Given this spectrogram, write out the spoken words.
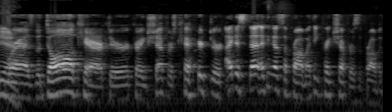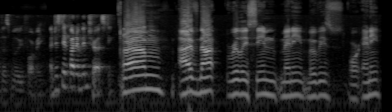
Yeah. Whereas the doll character, Craig Sheffer's character, I just that, I think that's the problem. I think Craig Sheffer is the problem with this movie for me. I just didn't find him interesting. Um, I've not really seen many movies or any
